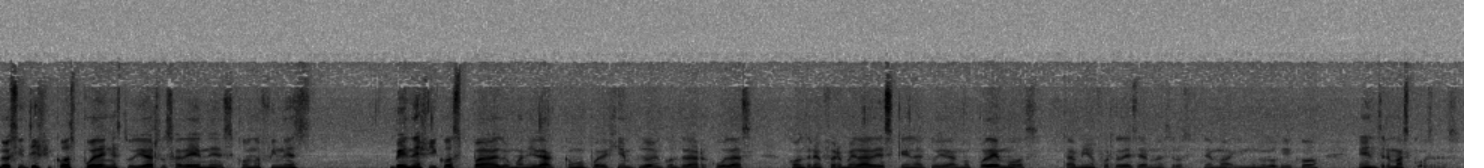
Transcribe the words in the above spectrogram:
Los científicos pueden estudiar sus ADNs con fines benéficos para la humanidad, como por ejemplo encontrar curas contra enfermedades que en la actualidad no podemos, también fortalecer nuestro sistema inmunológico, entre más cosas.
